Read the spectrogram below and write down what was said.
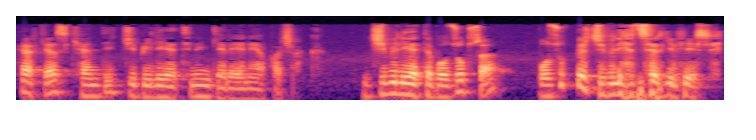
Herkes kendi cibiliyetinin gereğini yapacak. Cibiliyeti bozuksa bozuk bir cibiliyet sergileyecek.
